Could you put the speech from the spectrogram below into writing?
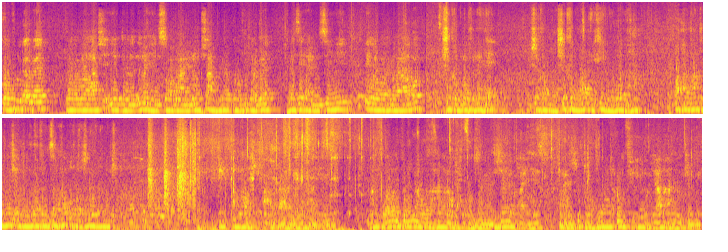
koonfur galbeed noolaado shirka ugu filanyahay shirka shirka muwaadinkiina leedaha waxaa maanta meesha dowladaha fadhiisan hal qof ajnabiga meesha allah subxaana watacaala laga mahadiyo maanta labada farimaa wada hadala wax ku qabsanaya shalay waxay ahayd waxay isku tuurtuuraan cunfi iyo waxyaaba aan loo joogin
